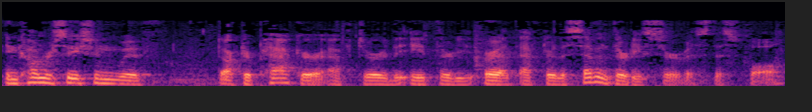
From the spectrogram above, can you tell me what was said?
In conversation with Dr. Packer after the 8:30 or after the 7:30 service this fall,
